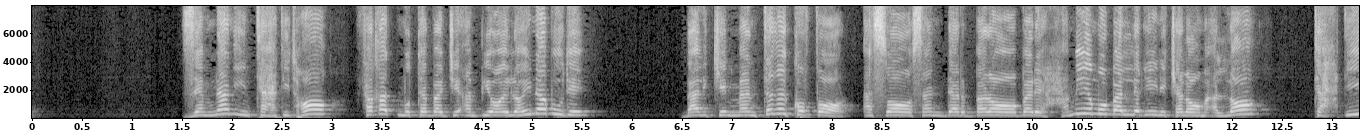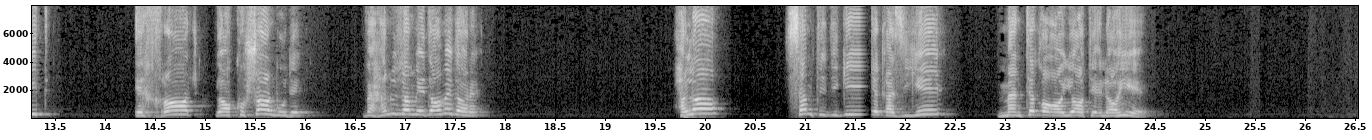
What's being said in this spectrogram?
ضمنا این تهدیدها فقط متوجه انبیاء الهی نبوده بلکه منطق کفار اساسا در برابر همه مبلغین کلام الله تهدید اخراج یا کشار بوده و هنوز هم ادامه داره. حالا سمت دیگه قضیه منطق آیات الهیه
